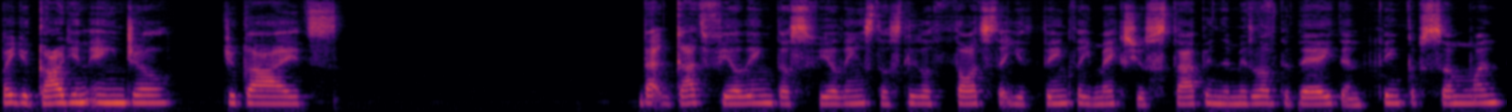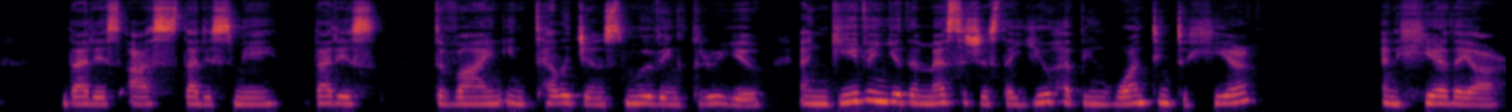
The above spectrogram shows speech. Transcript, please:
But your guardian angel, your guides, that gut feeling, those feelings, those little thoughts that you think that makes you stop in the middle of the day and think of someone, that is us, that is me, that is divine intelligence moving through you and giving you the messages that you have been wanting to hear and here they are.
